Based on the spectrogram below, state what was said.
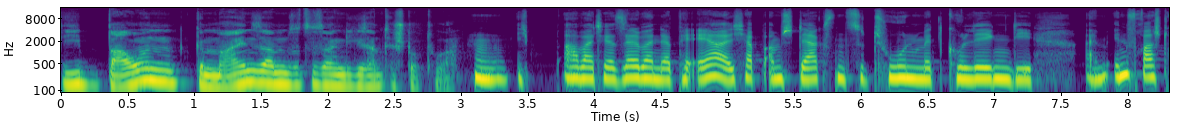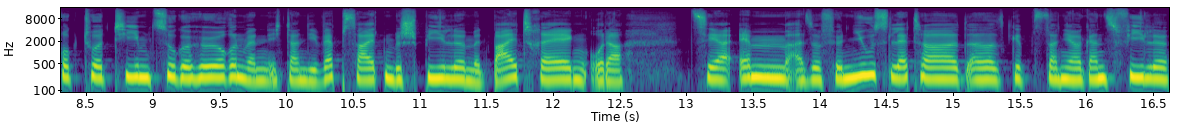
die bauen gemeinsam sozusagen die gesamte Struktur. Hm. Ich arbeite ja selber in der PR. Ich habe am stärksten zu tun mit Kollegen, die einem Infrastrukturteam zugehören, wenn ich dann die Webseiten bespiele mit Beiträgen oder CRM, also für Newsletter, da gibt es dann ja ganz viele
